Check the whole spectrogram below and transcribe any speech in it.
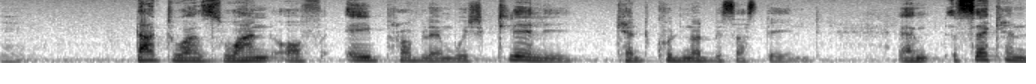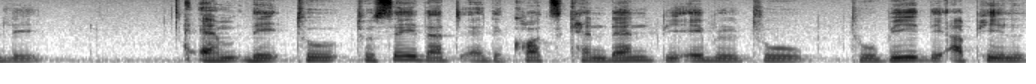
Mm. That was one of a problem which clearly can, could not be sustained. Um, secondly, um, the, to, to say that uh, the courts can then be able to, to be the appeal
